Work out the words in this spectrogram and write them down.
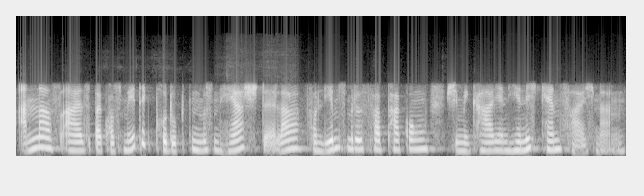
Anders als bei Kosmetikprodukten müssen Hersteller von Lebensmittelverpackungen Chemikalien hier nicht kennzeichnen.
